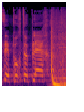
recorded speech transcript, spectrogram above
c'est pour te plaire.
